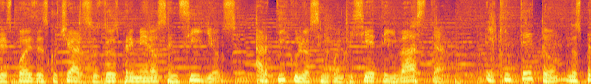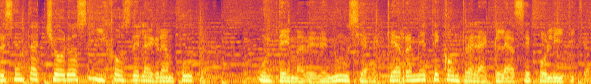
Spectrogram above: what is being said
Después de escuchar sus dos primeros sencillos, Artículo 57 y Basta, el quinteto nos presenta Choros Hijos de la Gran Puta, un tema de denuncia que arremete contra la clase política.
